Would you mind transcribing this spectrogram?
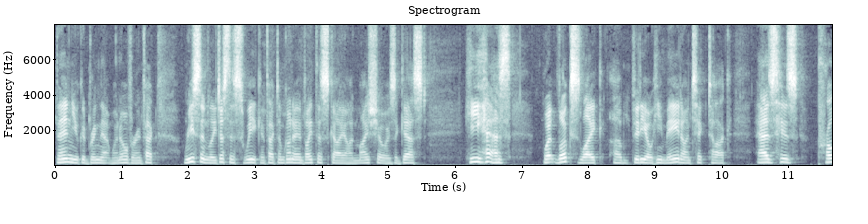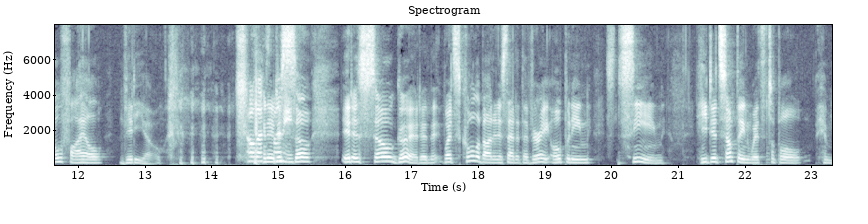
Then you could bring that one over. In fact, recently just this week, in fact, I'm going to invite this guy on my show as a guest he has what looks like a video he made on TikTok as his profile video. Oh, that's and it funny. Is so it is so good. And what's cool about it is that at the very opening scene, he did something with multiple him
